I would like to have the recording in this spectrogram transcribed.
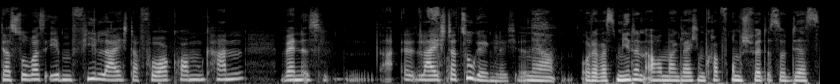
dass sowas eben viel leichter vorkommen kann, wenn es äh, leichter zugänglich ist. Ja, oder was mir dann auch immer gleich im Kopf rumschwirrt, ist so, dass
